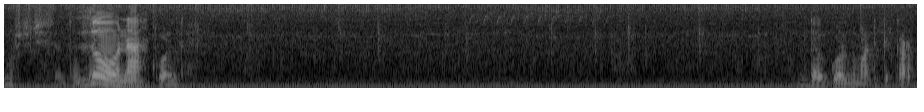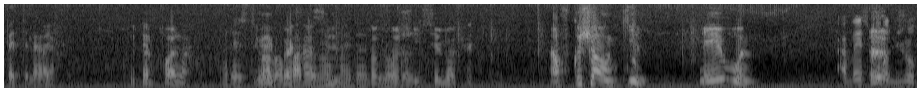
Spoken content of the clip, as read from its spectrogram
nu știu ce se întâmplă. Zona. nu dă Gold. Dă gold numai de pe carpetele alea. Uite-l pe ăla. Rest Uite la pe ăsta, lopată nu Sil- mai dă tot deloc tot gold. și Silvercrest. Am făcut și eu un kill. E bun. Aveți cod jos.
